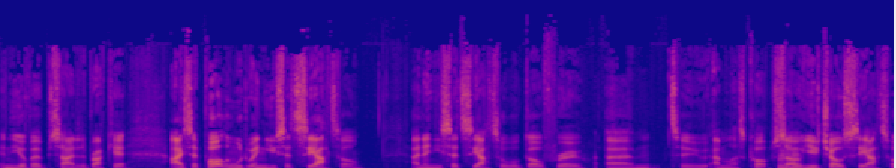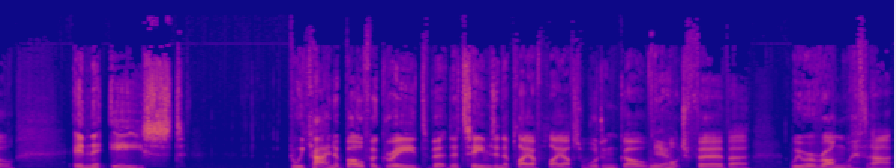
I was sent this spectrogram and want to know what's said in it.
In the other side of the bracket, I said Portland would win. You said Seattle, and then you said Seattle would go through um, to MLS Cup. So Mm-hmm. you chose Seattle. In the East, we kind of both agreed that the teams in the playoff playoffs wouldn't go Yeah. much further. We were wrong with that.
